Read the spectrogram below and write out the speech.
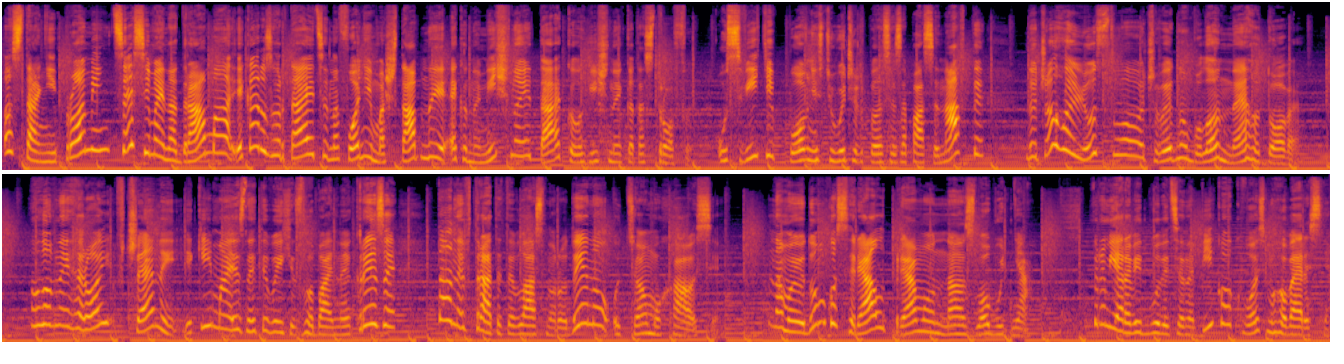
Останній промінь це сімейна драма, яка розгортається на фоні масштабної економічної та екологічної катастрофи. У світі повністю вичерпалися запаси нафти, до чого людство, очевидно, було не готове. Головний герой вчений, який має знайти вихід з глобальної кризи та не втратити власну родину у цьому хаосі. На мою думку, серіал прямо на злобу дня. Прем'єра відбудеться на пікок 8 вересня.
